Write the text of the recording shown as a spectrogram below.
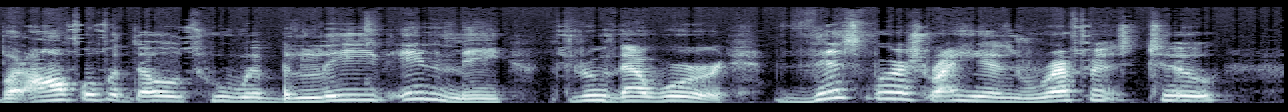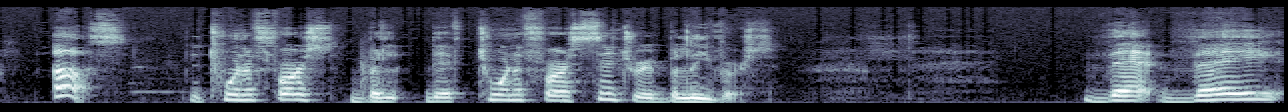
but also for those who will believe in me through their word. This verse right here is reference to us, the 21st the 21st century believers. That they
